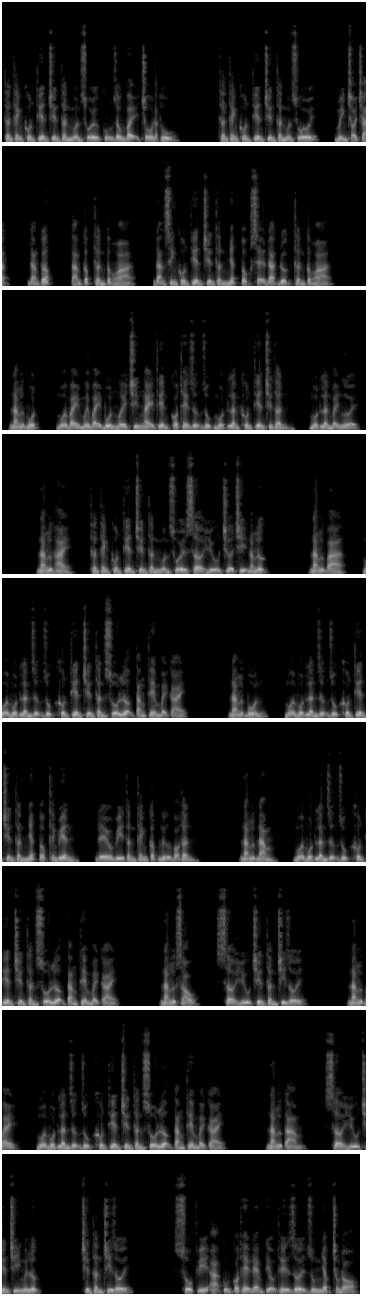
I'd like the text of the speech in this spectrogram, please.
Thần thánh khôn thiên chiến thần nguồn suối cũng giống vậy chỗ đặc thù. Thần thánh khôn thiên chiến thần nguồn suối, mình trói chặt, đẳng cấp, tám cấp thần cấp hóa đạn sinh khôn thiên chiến thần nhất tộc sẽ đạt được thần cấp hóa. Năng lực một, mỗi bảy mươi bảy bốn mươi chín ngày thiên có thể dựng dục một lần khôn thiên chiến thần, một lần bảy người. Năng lực hai, thần thánh khôn thiên chiến thần nguồn suối sở hữu chữa trị năng lực năng lực ba, mỗi một lần dựng dục khôn thiên chiến thần số lượng tăng thêm bảy cái. Năng lực bốn, mỗi một lần dựng dục khôn thiên chiến thần nhất tộc thành viên, đều vì thần thánh cấp nữ võ thần. Năng lực năm, mỗi một lần dựng dục khôn thiên chiến thần số lượng tăng thêm bảy cái. Năng lực sáu, sở hữu chiến thần chi giới. Năng lực bảy, mỗi một lần dựng dục khôn thiên chiến thần số lượng tăng thêm bảy cái. Năng lực tám, sở hữu chiến chi nguyên lực. Chiến thần chi giới. Sophie ạ cũng có thể đem tiểu thế giới dung nhập trong đó.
